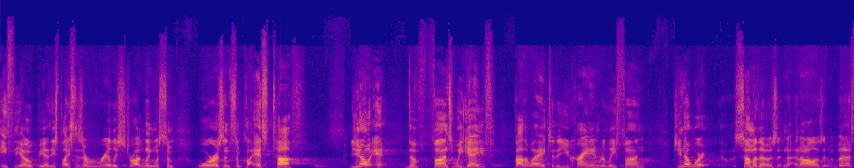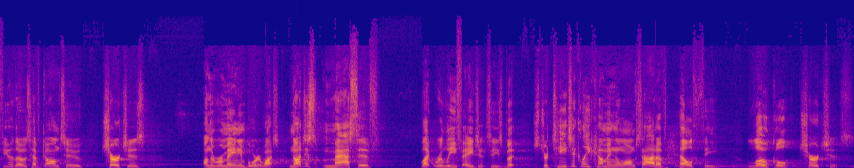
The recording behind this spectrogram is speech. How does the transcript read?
Ethiopia. These places are really struggling with some wars and some. It's tough. You know, it, the funds we gave, by the way, to the Ukrainian Relief Fund, do you know where some of those, not all of those, but a few of those have gone to churches on the Romanian border. Watch, not just massive like relief agencies, but strategically coming alongside of healthy local churches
